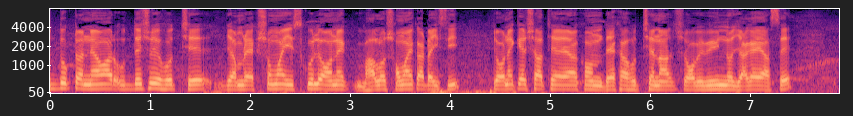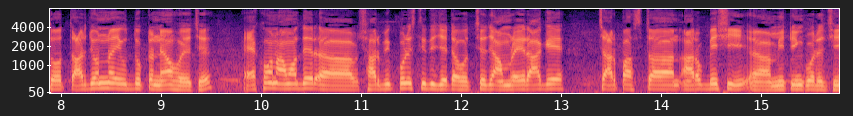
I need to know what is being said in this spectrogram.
উদ্যোগটা নেওয়ার উদ্দেশ্যই হচ্ছে যে আমরা একসময় স্কুলে অনেক ভালো সময় কাটাইছি, যে অনেকের সাথে এখন দেখা হচ্ছে না সবে বিভিন্ন জায়গায় আছে। তো তার জন্য এই উদ্যোগটা নেওয়া হয়েছে। এখন আমাদের সার্বিক পরিস্থিতি যেটা হচ্ছে যে আমরা এর আগে চার পাঁচটা আরও বেশি মিটিং করেছি।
